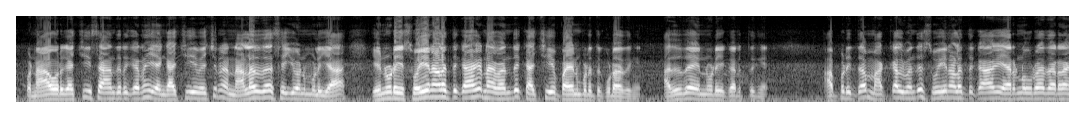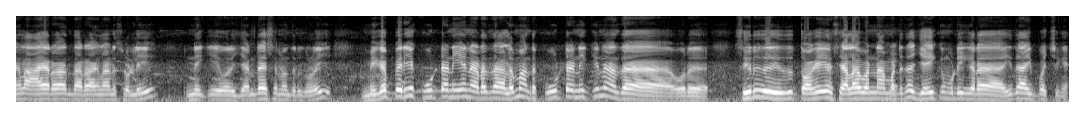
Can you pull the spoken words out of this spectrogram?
இப்போ நான் ஒரு கட்சியை சார்ந்திருக்கிறேன்னா என் கட்சியை வச்சு நான் நல்லதாக செய்யணும் மொழியா என்னுடைய சுயநலத்துக்காக நான் வந்து கட்சியை பயன்படுத்தக்கூடாதுங்க. அதுதான் என்னுடைய கருத்துங்க. அப்படித்தான் மக்கள் வந்து சுயநலத்துக்காக இரநூறுவா தர்றாங்களா ஆயிரரூவா தர்றாங்களான்னு சொல்லி இன்றைக்கி ஒரு ஜென்ரேஷன் வந்துருக்கோம் மிகப்பெரிய கூட்டணியே நடந்தாலும் அந்த கூட்டணிக்குன்னு அந்த ஒரு சிறு இது தொகையை செலவு பண்ணால் மட்டும்தான் ஜெயிக்க முடியுங்கிற இதாகி போச்சுங்க.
